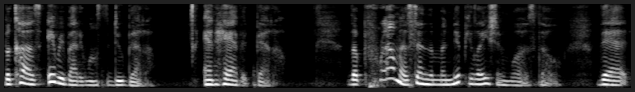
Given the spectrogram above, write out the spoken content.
because everybody wants to do better and have it better. The promise and the manipulation was though that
